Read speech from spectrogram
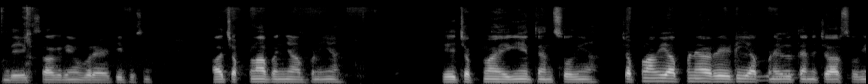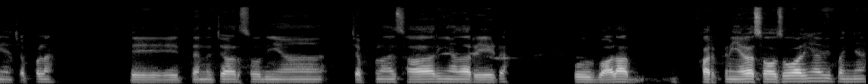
ਦੇਖ ਸਕਦੇ ਹੋ ਵੈਰਾਈਟੀ ਤੁਸੀਂ। ਆ ਚੱਪਲਾਂ ਪਈਆਂ ਆਪਣੀਆਂ, ਇਹ ਚੱਪਲਾਂ ਹੈਗੀਆਂ 300 ਦੀਆਂ। ਚੱਪਲਾਂ ਵੀ ਆਪਣੇ ਰੇਟ ਹੀ ਆਪਣੇ ਵੀ 3-400 ਦੀਆਂ ਚੱਪਲਾਂ। ਤੇ 3-400 ਦੀਆਂ ਚੱਪਲਾਂ ਸਾਰੀਆਂ ਦਾ ਰੇਟ ਕੋਈ ਬਾਹਲਾ ਫ਼ਰਕ ਨਹੀਂ ਹੈਗਾ 100-100 ਵਾਲੀਆਂ ਵੀ ਪਈਆਂ।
